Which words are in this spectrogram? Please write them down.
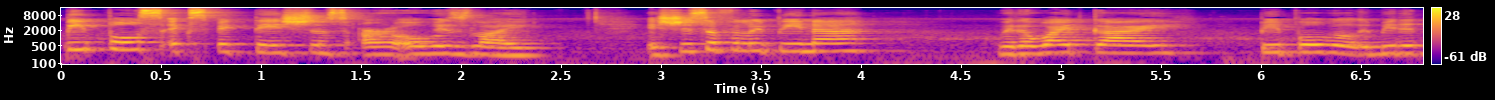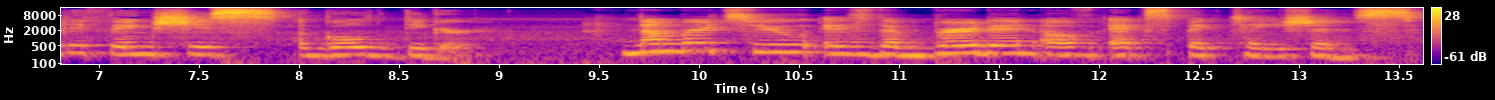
People's expectations are always like, is she's a Filipina with a white guy? People will immediately think she's a gold digger. Number two is the burden of expectations.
